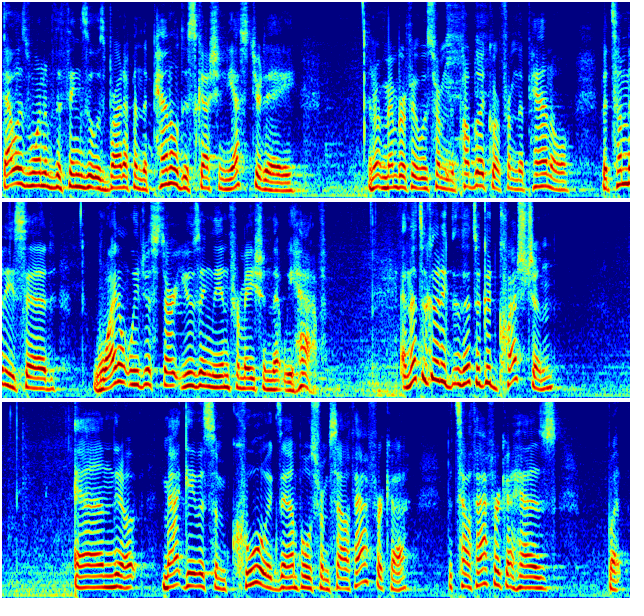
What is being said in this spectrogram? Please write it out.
that was one of the things that was brought up in the panel discussion yesterday. I don't remember if it was from the public or from the panel, but somebody said, why don't we just start using the information that we have? And that's a good, that's a good question, And, you know, Matt gave us some cool examples from South Africa, but South Africa has, what,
